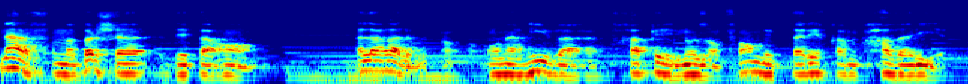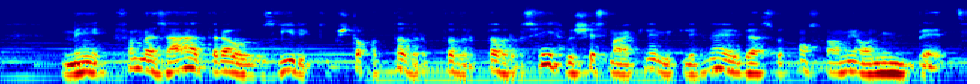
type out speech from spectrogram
نعرف فما برشا des parents على غالب on arrive à frapper nos enfants بطريقة حضارية. mais فما ساعات راهو صغير كي باش تقعد تضرب تضرب تضرب صحيح باش يسمع كلامك. لهنا إذا se transformer en en bête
